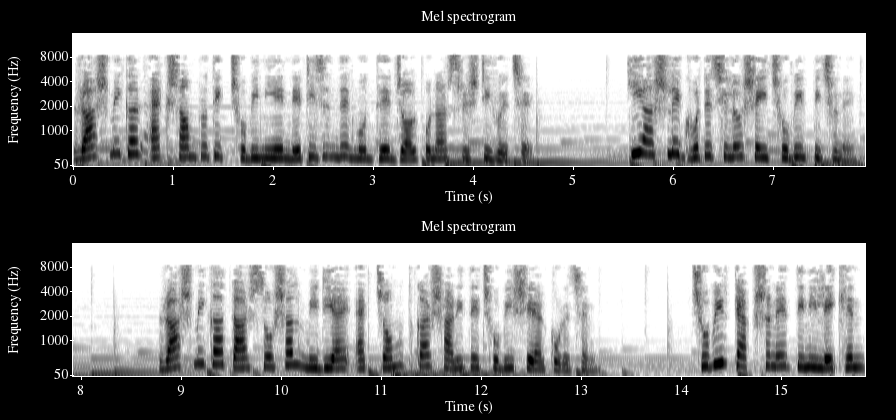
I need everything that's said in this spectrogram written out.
রাশমিকার এক সাম্প্রতিক ছবি নিয়ে নেটিজেনদের মধ্যে জল্পনার সৃষ্টি হয়েছে। কি আসলে ঘটেছিল সেই ছবির পিছনে? রাশমিকা তার সোশ্যাল মিডিয়ায় এক চমৎকার শাড়িতে ছবি শেয়ার করেছেন। ছবির ক্যাপশনে তিনি লেখেন,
